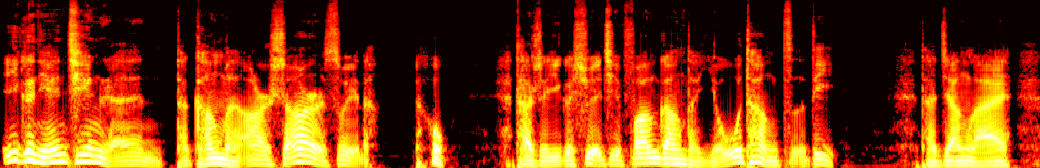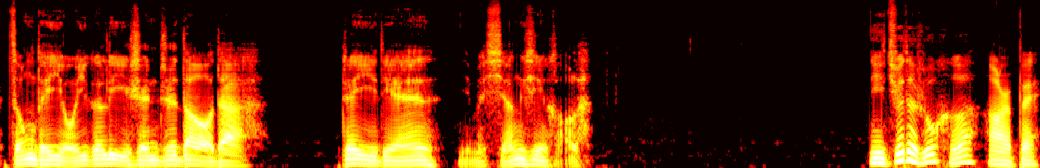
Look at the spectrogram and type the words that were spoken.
一个年轻人，他刚满二十二岁呢。哦，他是一个血气方刚的游荡子弟，他将来总得有一个立身之道的，这一点你们相信好了。”你觉得如何，阿尔贝？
